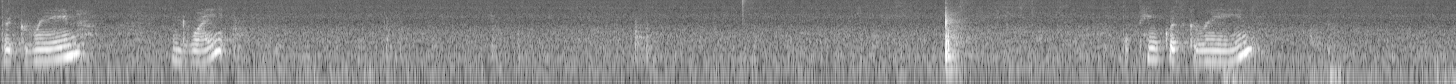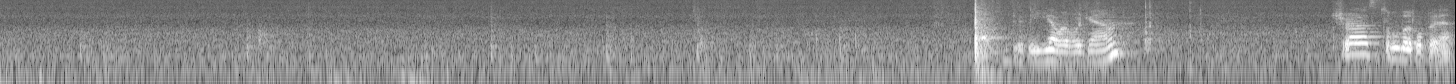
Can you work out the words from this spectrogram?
the green and white. The pink with green. Yellow again. Just a little bit.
